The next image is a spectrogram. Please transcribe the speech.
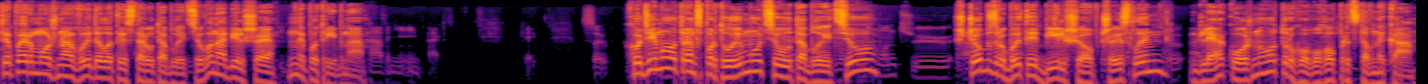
Тепер можна видалити стару таблицю. Вона більше не потрібна. Ходімо, транспортуємо цю таблицю, щоб зробити більше обчислень для кожного торгового представника.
